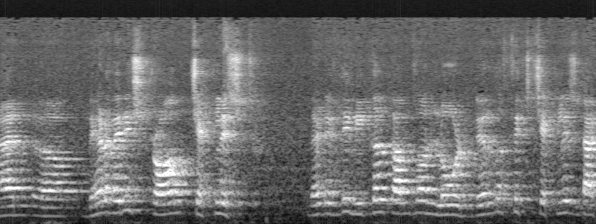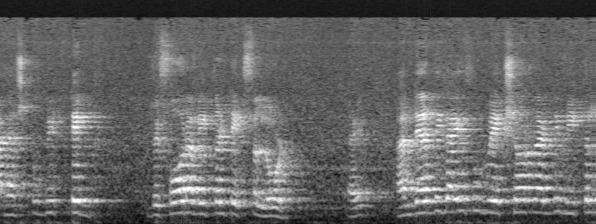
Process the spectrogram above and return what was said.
and uh, they had a very strong checklist that if the vehicle comes on load, there is a fixed checklist that has to be ticked before a vehicle takes a load, right? And they are the guys who make sure that the vehicle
